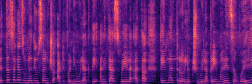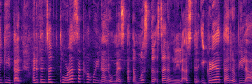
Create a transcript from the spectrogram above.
त्या सगळ्या जुन्या दिवसांची आठवण येऊ लागते. आणि त्याच वेळेला आता ते मात्र लक्ष्मीला प्रेमाने जवळही घेतात आणि त्यांचा थोडासा का होईना रोमॅन्स आता मस्त असा रंगलेला असतो. इकडे आता रवीला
